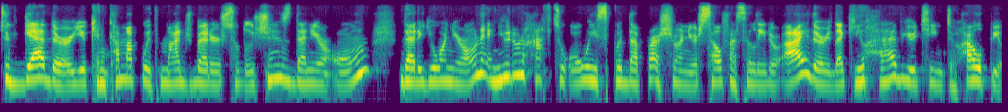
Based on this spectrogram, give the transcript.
together you can come up with much better solutions than your own that you on your own and you don't have to always put that pressure on yourself as a leader either like you have your team to help you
